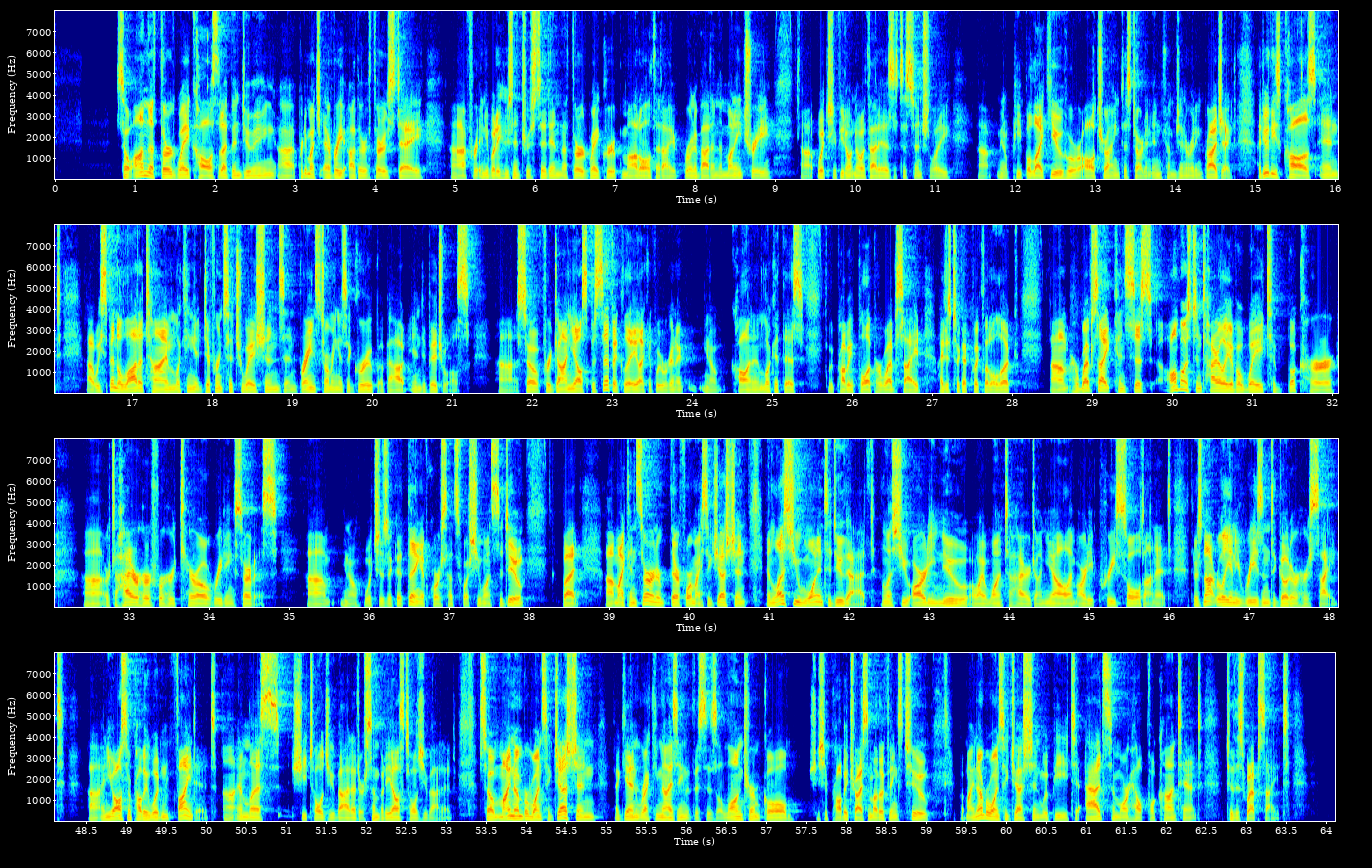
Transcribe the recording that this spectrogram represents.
So, on the third way calls that I've been doing uh, pretty much every other Thursday uh, for anybody who's interested in the third way group model that I wrote about in the Money Tree, uh, which, if you don't know what that is, it's essentially uh, you know people like you who are all trying to start an income generating project. I do these calls, and uh, we spend a lot of time looking at different situations and brainstorming as a group about individuals. Uh, so for Danielle specifically, like if we were going to, you know, call in and look at this, we'd probably pull up her website. I just took a quick little look. Um, her website consists almost entirely of a way to book her uh, or to hire her for her tarot reading service. Um, you know, which is a good thing. Of course, that's what she wants to do. But uh, my concern, or therefore my suggestion, unless you wanted to do that, unless you already knew, oh, I want to hire Danielle, I'm already pre-sold on it. There's not really any reason to go to her site. Uh, and you also probably wouldn't find it uh, unless she told you about it or somebody else told you about it. So, my number one suggestion, again, recognizing that this is a long term goal, she should probably try some other things too. But my number one suggestion would be to add some more helpful content to this website.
